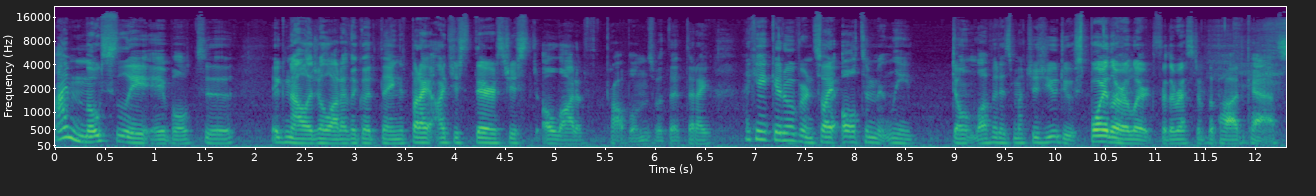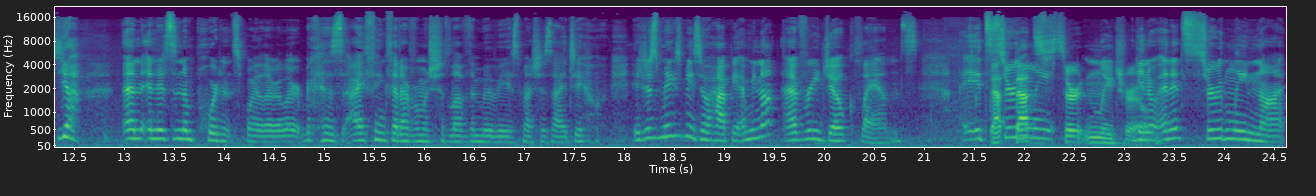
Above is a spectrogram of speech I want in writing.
I'm mostly able to acknowledge a lot of the good things, but I, I just there's just a lot of problems with it that I I can't get over, and so I ultimately don't love it as much as you do. Spoiler alert for the rest of the podcast. Yeah, and and it's an important spoiler alert because I think that everyone should love the movie as much as I do. It just makes me so happy. I mean, not every joke lands. It's That, certainly that's certainly true. you know, and it's certainly not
